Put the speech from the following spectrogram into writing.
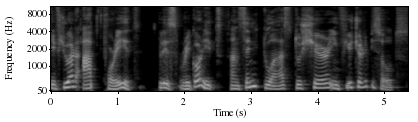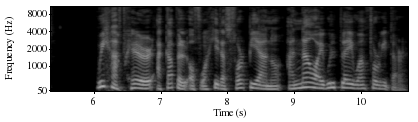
If you are up for it, Please record it and send it to us to share in future episodes. We have heard a couple of guajiras for piano and now I will play one for guitar.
